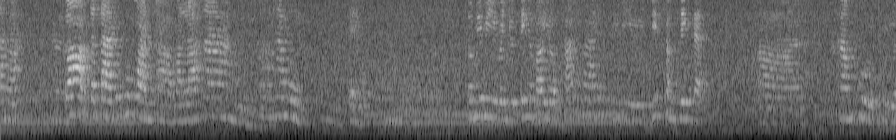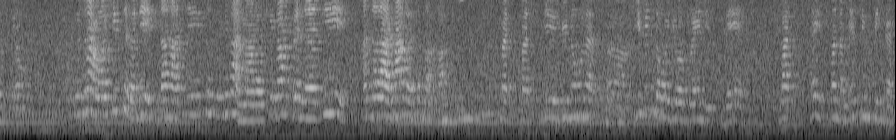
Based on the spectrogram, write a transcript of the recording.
นะคะ ก็จะตายทุกๆวันอ่าวันละห้าห้า maybe when you think about your past life, maybe you did something that uh, harmful to yourself. คือถ้าเราคิดถึงอดีตนะคะ ที่ช่วงชีวิตที่ผ่านมาเราคิดว่าเป็นอะไรที่อันตรายมากเลยสำหรับเรา But but you, you know that uh, even though your brain is dead, but there is one amazing thing that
